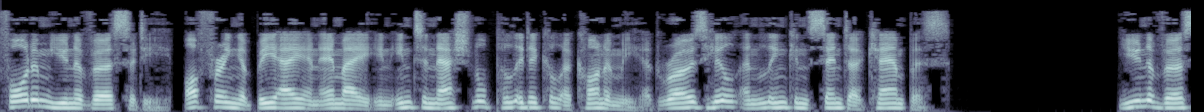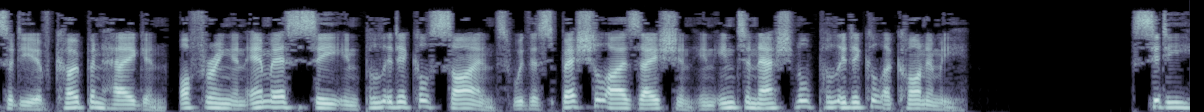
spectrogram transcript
Fordham University, offering a BA and MA in International Political Economy at Rose Hill and Lincoln Center campus. University of Copenhagen, offering an MSc in Political Science with a specialization in International Political Economy. City,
